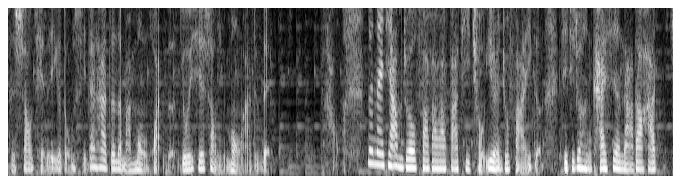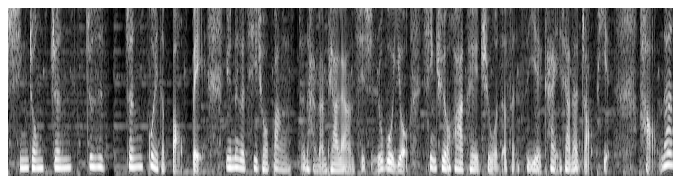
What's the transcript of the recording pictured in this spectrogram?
很烧钱的一个东西，但它真的蛮梦幻的，有一些少女梦啊，对不对？好，那那一天他们就发发发发气球，一人就发了一个，姐姐就很开心的拿到她心中真就是珍贵的宝贝，因为那个气球棒真的还蛮漂亮。其实如果有兴趣的话，可以去我的粉丝页看一下那照片。好，那。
